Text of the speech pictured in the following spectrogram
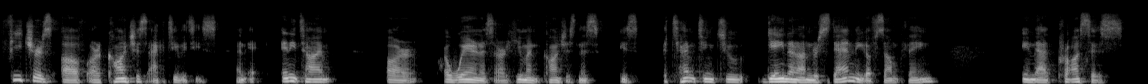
features of our conscious activities. And anytime our awareness, our human consciousness is attempting to gain an understanding of something, in that process,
